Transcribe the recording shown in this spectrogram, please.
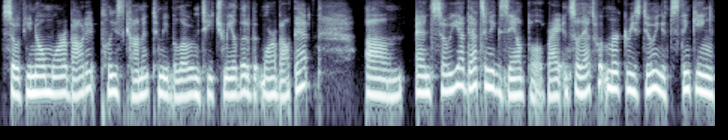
So if you know more about it, please comment to me below and teach me a little bit more about that. Um, and so, yeah, that's an example, right? And so that's what Mercury's doing. It's thinking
